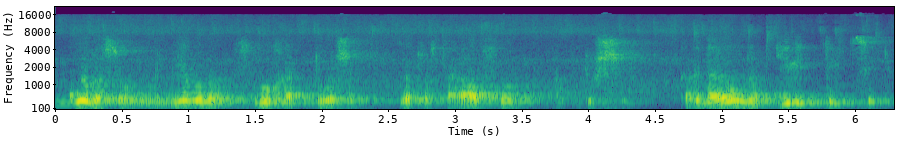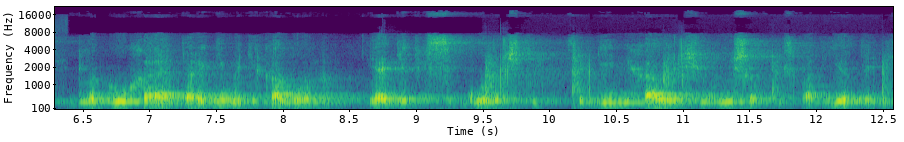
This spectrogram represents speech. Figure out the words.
Голоса у него не было, слуха тоже, зато старался он от души. Когда ровно в 9.30, благоухая дорогим эти одеколоном, и одетый в иголочки, Сергей Михайлович вышел из подъезда и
